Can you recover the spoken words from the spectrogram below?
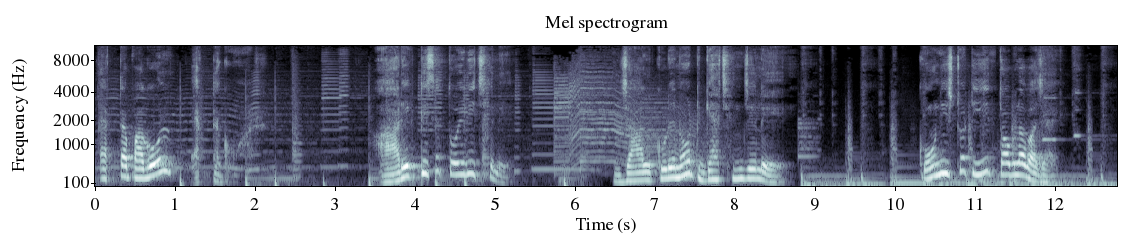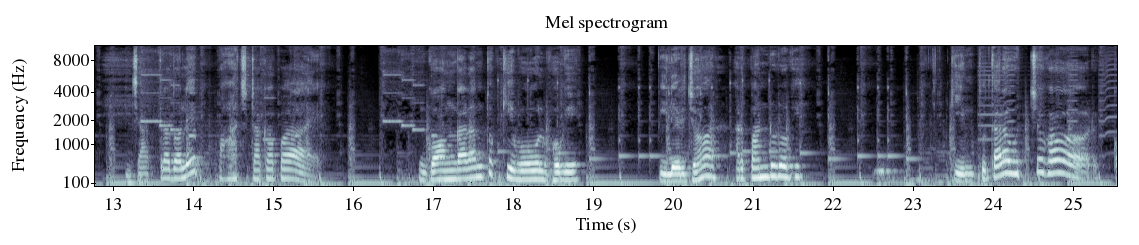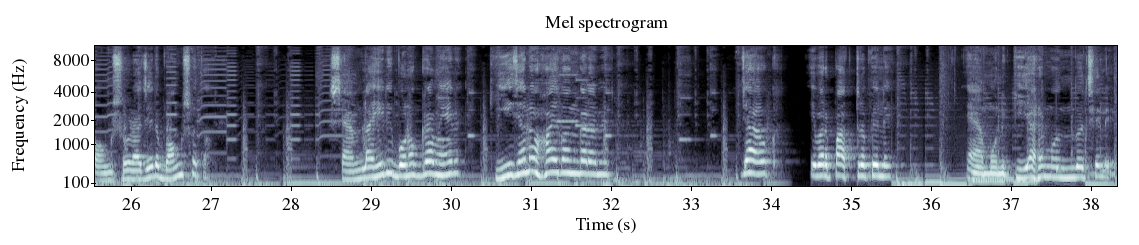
একটা পাগল আর একটি সে তৈরি ছেলে। জাল কুড়ে নোট গেছেন জেলে। কনিষ্ঠটি তবলা বাজায়। যাত্রা দলে পাঁচ টাকা পায়। গঙ্গারাম তো কেবল ভোগে, পিলের জ্বর আর পাণ্ডু রোগে। কিন্তু তারা উচ্চ ঘর, কংসরাজের বংশধর। শ্যামলাহিরি বনগ্রামের কি যেন হয় গঙ্গারামের। যা হোক এবার পাত্র পেলে। এমন কি আর মন্দ ছেলে?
